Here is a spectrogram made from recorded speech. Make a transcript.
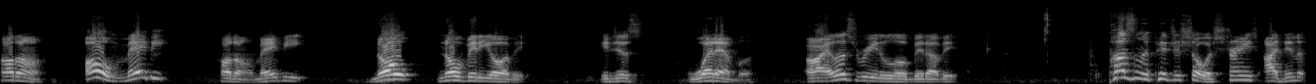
Hold on. Oh, maybe. Hold on. Maybe. Nope. No video of it. It just whatever. All right. Let's read a little bit of it. Puzzling pictures show a strange identi-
